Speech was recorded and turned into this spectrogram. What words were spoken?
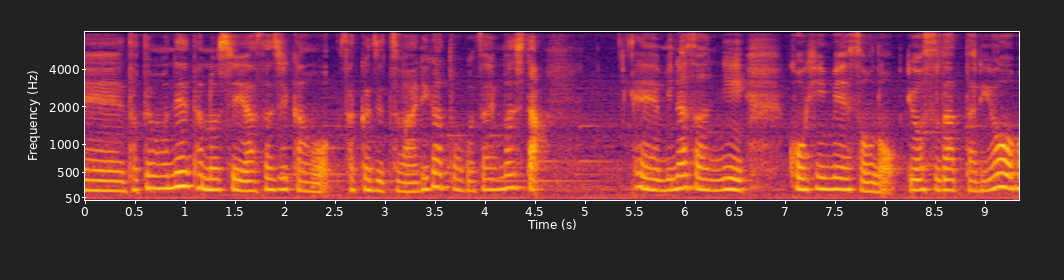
えー、とてもね楽しい朝時間を昨日はありがとうございました、えー、皆さんにコーヒー瞑想の様子だったりを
